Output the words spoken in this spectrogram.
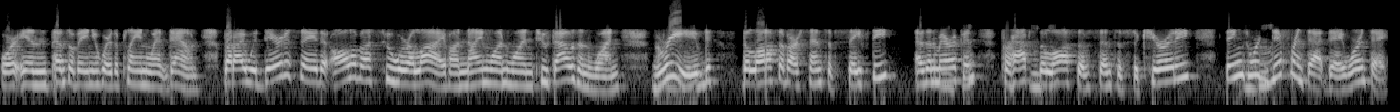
or in Pennsylvania where the plane went down. But I would dare to say that all of us who were alive on 911 2001 grieved the loss of our sense of safety as an American, mm-hmm. perhaps mm-hmm. the loss of sense of security. Things mm-hmm. were different that day, weren't they?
